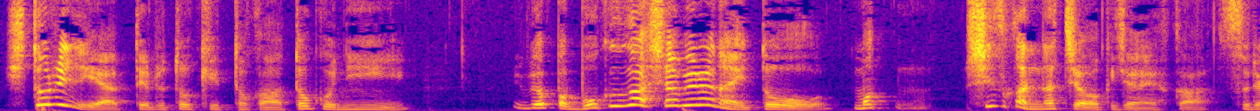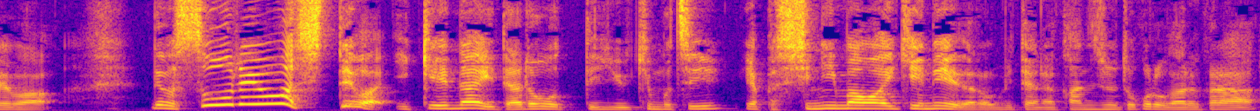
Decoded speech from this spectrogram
一人でやってる時とか特に、やっぱ僕が喋らないと、ま、静かになっちゃうわけじゃないですか、それは。でもそれはしてはいけないだろうっていう気持ち、やっぱ死に間はいけねえだろうみたいな感じのところがあるから、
